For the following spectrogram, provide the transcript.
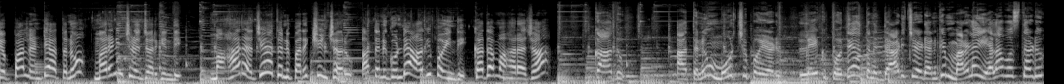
చెప్పాలంటే అతను మరణించడం జరిగింది. మహారాజా అతన్ని పరీక్షించారు. అతని గుండె ఆగిపోయింది. కదా మహారాజా? కాదు. అతను మూర్చిపోయాడు లేకపోతే అతను దాడి చేయడానికి మరలా ఎలా వస్తాడు?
